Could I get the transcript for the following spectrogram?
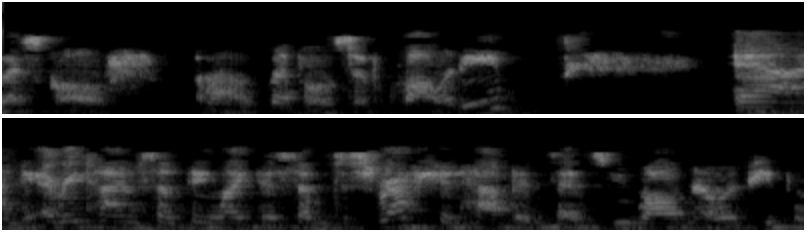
U.S. Gulf uh, levels of quality. And every time something like this, some disruption happens, as you all know, and people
